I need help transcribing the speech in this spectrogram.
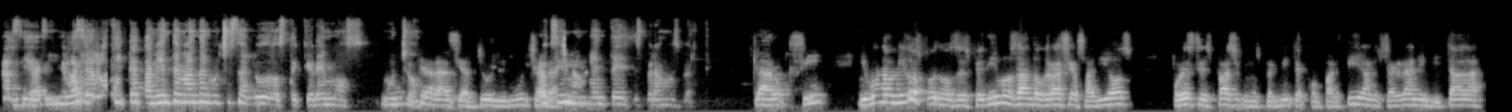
Gracias, gracias Rosita, también te mandan muchos saludos, te queremos mucho. Muchas gracias, Julie, muchas gracias. Próximamente esperamos verte. Claro que sí. Y bueno, amigos, pues nos despedimos dando gracias a Dios por este espacio que nos permite compartir a nuestra gran invitada,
